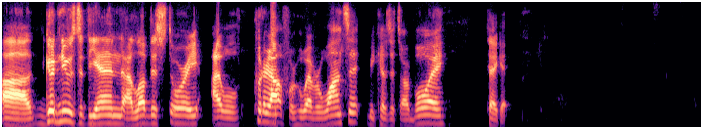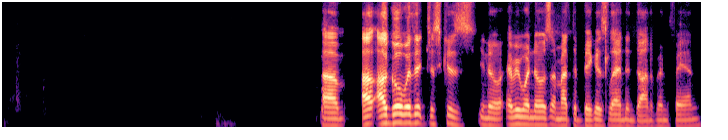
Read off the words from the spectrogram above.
Uh, good news at the end. I love this story. I will put it out for whoever wants it because it's our boy. Take it. Um, I'll, I'll go with it just because you know everyone knows I'm not the biggest Landon Donovan fan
